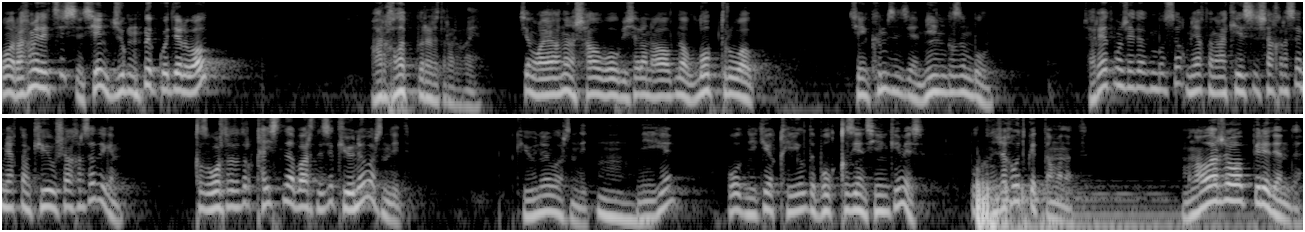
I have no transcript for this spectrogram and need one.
Оған рахмет айтсайшы сен жүгіңді көтеріп алып арқалап бара жатыр ары қарай. Сен аяғынан шалып ол бейшараның алдында лоп тұрып алып сен кімсің сен? Менің қызым бұл. Шариғат бойынша айтатын болсақ мына жақтан әкесі шақырса мына жақтан күйеуі шақырса деген қыз ортада тұр қайсысына барсын десе күйеуіне барсын дейді. Күйеуіне барсын дейді. Мм. неге? Бұл неке қиылды бұл қыз енді сенікі емес. Бұл мына жаққа өтіп кетті аманат. Мыналар жауап береді енді.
